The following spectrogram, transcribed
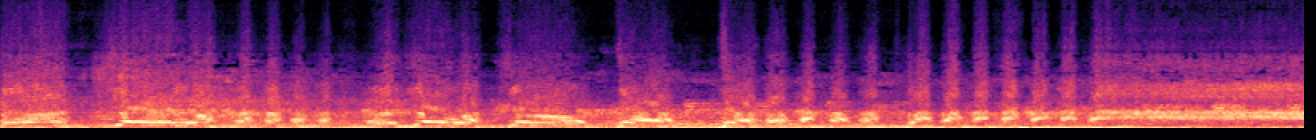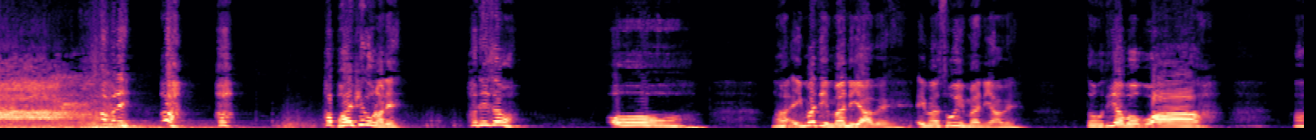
ယောဟာဟာဟာဟာယောယော ငါအိမ်မက်တင်မတ်နေရပဲအိမ်မက်ဆိုးရင်မတ်နေရပဲတော်သေးရပေါ့ကွာဟာ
